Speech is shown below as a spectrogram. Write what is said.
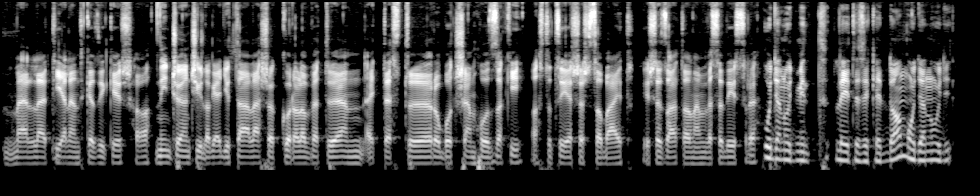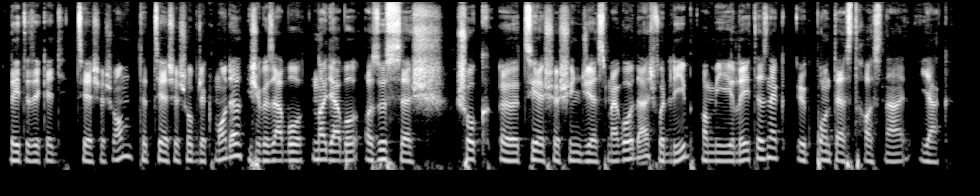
mellett jelentkezik, és ha nincs olyan csillag együttállás, akkor alapvetően egy teszt robot sem hozza ki azt a CSS szabályt, és ezáltal nem veszed észre. Ugyanúgy, mint létezik egy DOM, ugyanúgy létezik egy CSS OM, tehát CSS Object Model, és igazából nagyjából az összes sok uh, CSS ingest megoldás, vagy lib, ami léteznek, ők pont ezt használják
